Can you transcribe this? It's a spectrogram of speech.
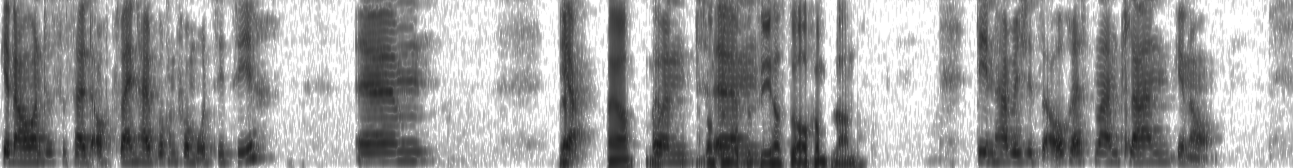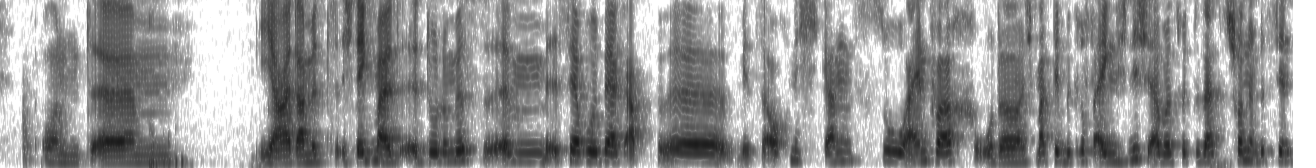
genau, und das ist halt auch zweieinhalb Wochen vom OCC. Ähm, ja. Ja. Ja, Und, und den ähm, OCC hast du auch am Plan. Den habe ich jetzt auch erstmal im Plan, genau. Und ähm, ja, damit, ich denke mal, Dolomis ähm, ist ja wohl bergab äh, jetzt auch nicht ganz so einfach oder ich mag den Begriff eigentlich nicht, aber es wird gesagt, es ist schon ein bisschen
